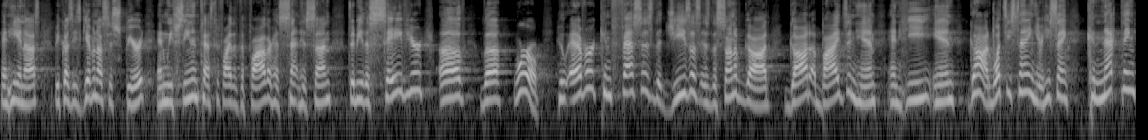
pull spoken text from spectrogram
and he in us, because he's given us his spirit, and we've seen and testify that the Father has sent his Son to be the Savior of the world. Whoever confesses that Jesus is the Son of God, God abides in him and he in God. What's he saying here? He's saying connecting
